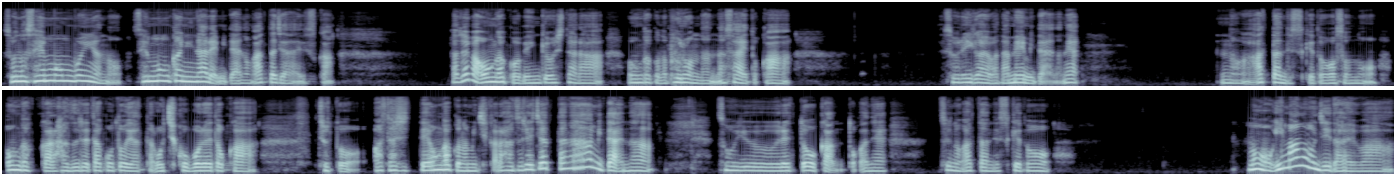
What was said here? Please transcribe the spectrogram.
その専門分野の専門家になれみたいのがあったじゃないですか。例えば音楽を勉強したら音楽のプロになんなさいとか、それ以外はダメみたいなね。のがあったんですけど、その音楽から外れたことをやったら落ちこぼれとか、ちょっと私って音楽の道から外れちゃったな、みたいな、そういう劣等感とかね、そういうのがあったんですけど、もう今の時代は、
